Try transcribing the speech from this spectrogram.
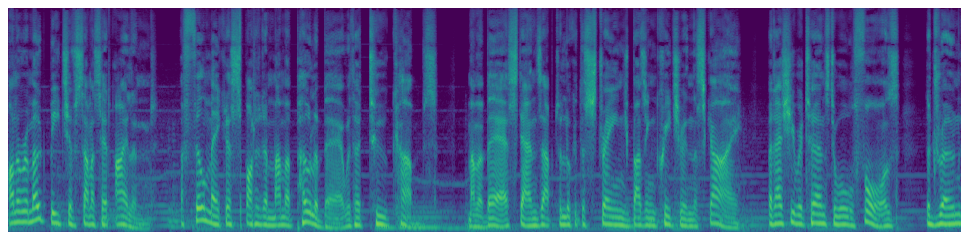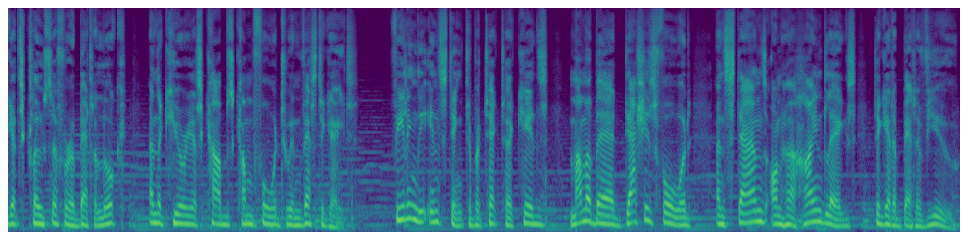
On a remote beach of Somerset Island, a filmmaker spotted a mama polar bear with her two cubs. Mama Bear stands up to look at the strange buzzing creature in the sky, but as she returns to all fours, the drone gets closer for a better look, and the curious cubs come forward to investigate. Feeling the instinct to protect her kids, Mama Bear dashes forward and stands on her hind legs to get a better view.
